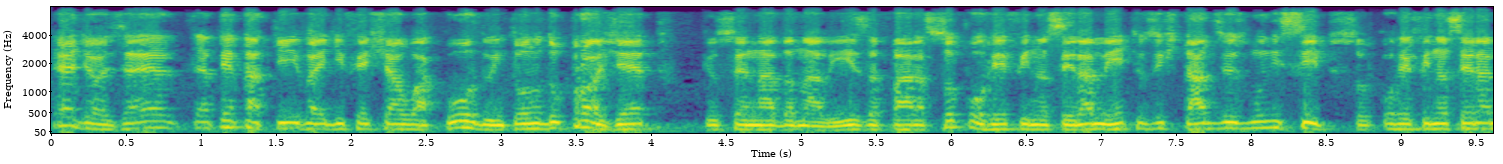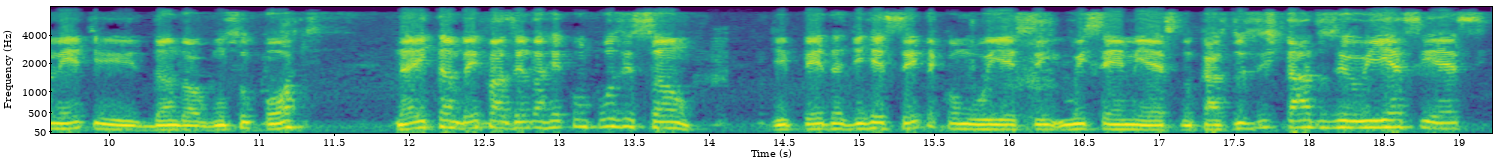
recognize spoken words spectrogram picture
É, Jorge, é a tentativa de fechar o acordo em torno do projeto que o Senado analisa para socorrer financeiramente os estados e os municípios, socorrer financeiramente dando algum suporte, né, e também fazendo a recomposição de perdas de receita, como o, ICMS no caso dos estados e o ISS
